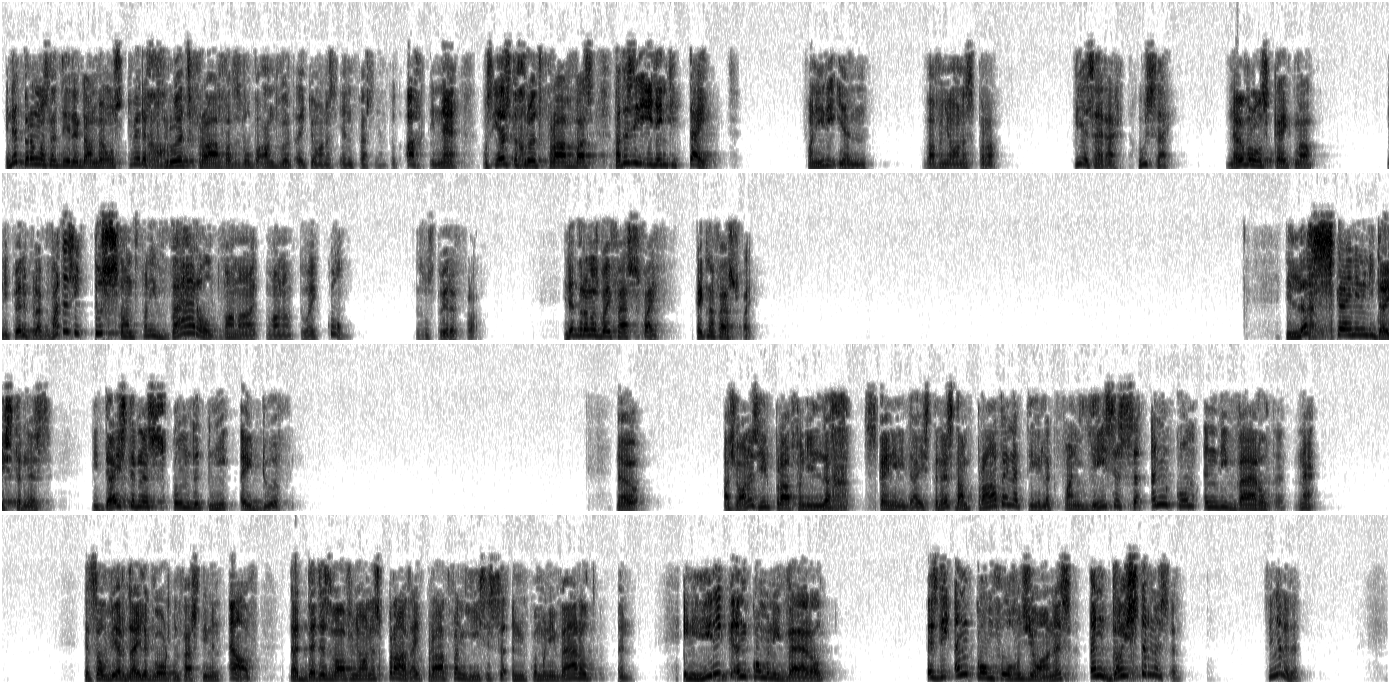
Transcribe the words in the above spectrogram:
En dit bring ons natuurlik dan by ons tweede groot vraag wat ons wil beantwoord uit Johannes 1 vers 1 tot 18, né? Nee, ons eerste groot vraag was: Wat is die identiteit van hierdie een waarvan Johannes praat? Wie is hy regtig? Hoe is hy? Nou wil ons kyk maar in die tweede plek, wat is die toestand van die wêreld waarna waarna toe hy kom? Dis ons tweede vraag. En dit bring ons by vers 5. Kyk na vers 5. Die lig skyn in die duisternis Die duisternis kon dit nie uitdoof nie. Nou as Johannes hier praat van die lig skyn in die duisternis, dan praat hy natuurlik van Jesus se inkom in die wêreld in, né? Nee. Dit sal weer duidelik word in vers 10 en 11 dat dit is waarvan Johannes praat. Hy praat van Jesus se inkom in die wêreld in. En hierdie inkom in die wêreld is die inkom volgens Johannes in duisternis in. sien julle dit?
